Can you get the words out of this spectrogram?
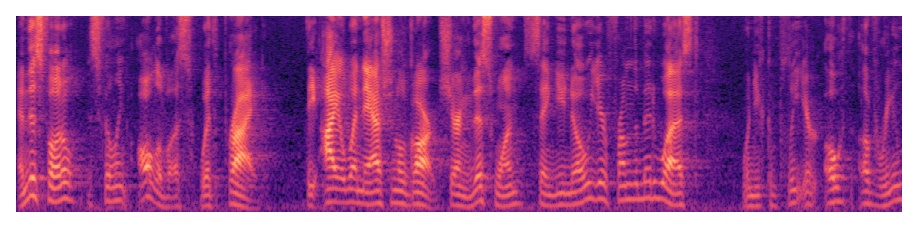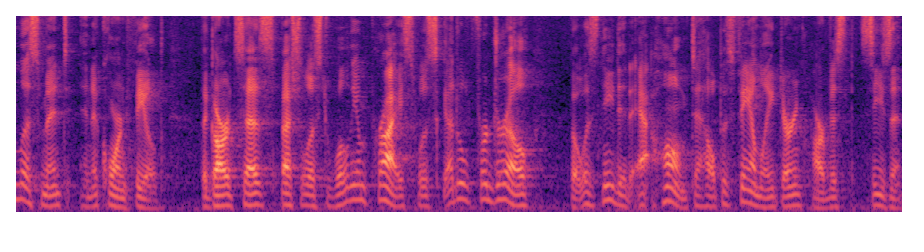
And this photo is filling all of us with pride. The Iowa National Guard sharing this one, saying you know you're from the Midwest when you complete your oath of reenlistment in a cornfield. The Guard says Specialist William Price was scheduled for drill but was needed at home to help his family during harvest season.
